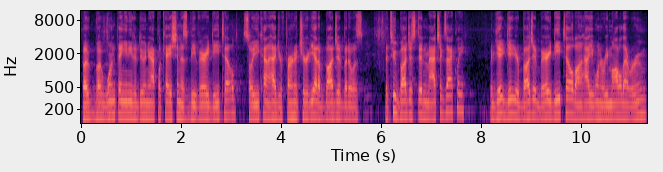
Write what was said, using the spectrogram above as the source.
But but one thing you need to do in your application is be very detailed. So you kind of had your furniture, you had a budget, but it was the two budgets didn't match exactly. But get get your budget very detailed on how you want to remodel that room,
